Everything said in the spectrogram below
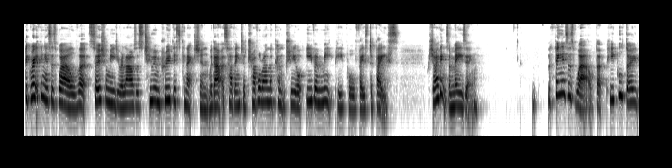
the great thing is, as well, that social media allows us to improve this connection without us having to travel around the country or even meet people face to face, which I think is amazing. The thing is, as well, that people don't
